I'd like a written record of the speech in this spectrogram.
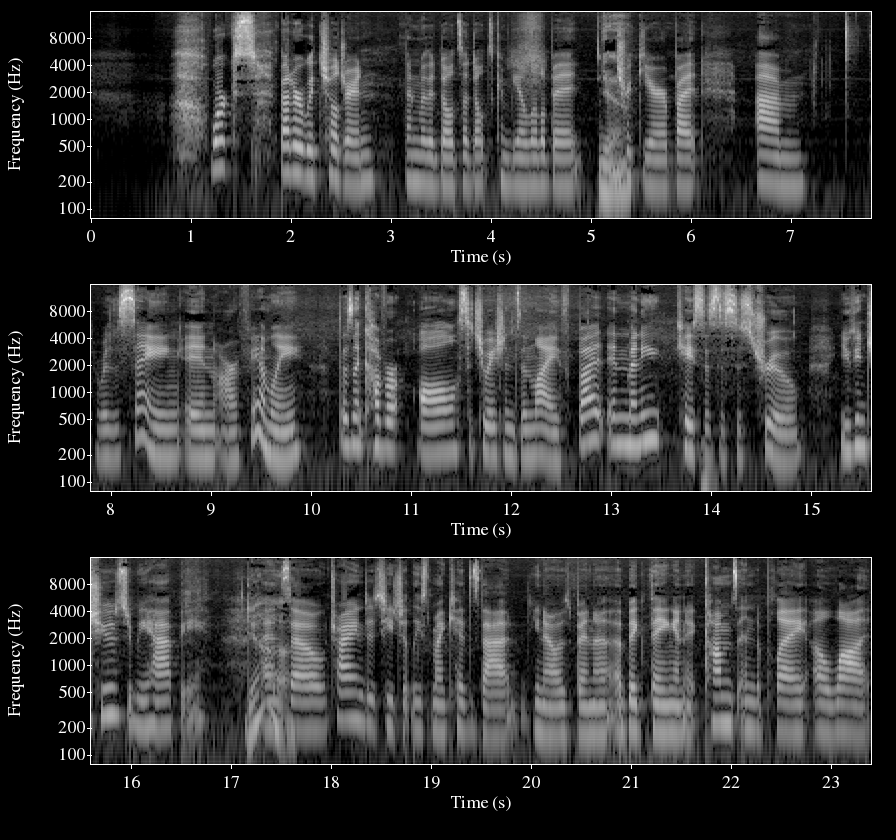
works better with children than with adults. Adults can be a little bit Yeah. trickier, but um, there was a saying in our family doesn't cover all situations in life, but in many cases this is true. You can choose to be happy. Yeah. And so trying to teach at least my kids that, you know, has been a, a big thing and it comes into play a lot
